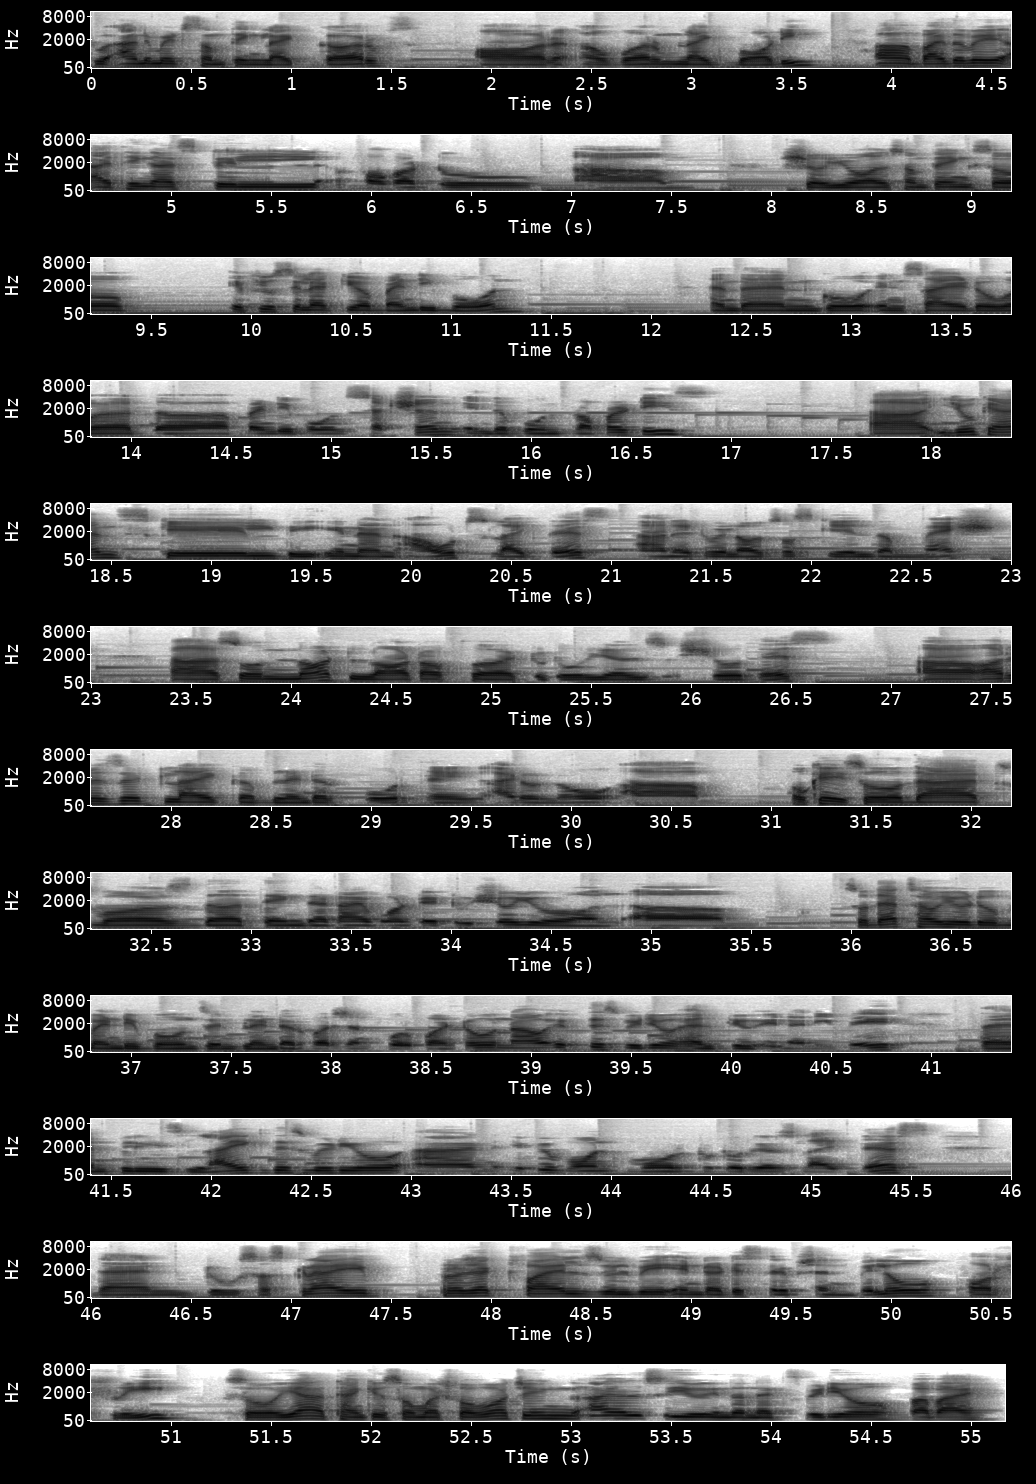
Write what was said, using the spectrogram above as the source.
to animate something like curves or a worm like body. Uh, by the way I think I still forgot to um, show you all something. So if you select your bendy bone and then go inside over the bendy bone section in the bone properties uh, you can scale the in and outs like this and it will also scale the mesh uh, so not a lot of uh, tutorials show this. Uh, or is it like a blender 4 thing? I don't know. Um, okay so that was the thing that i wanted to show you all. Um, so that's how you do bendy bones in blender version 4.0 now if this video helped you in any way then please like this video. And if you want more tutorials like this then do subscribe. Project files will be in the description below for free so yeah thank you so much for watching. I'll see you in the next video. Bye bye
